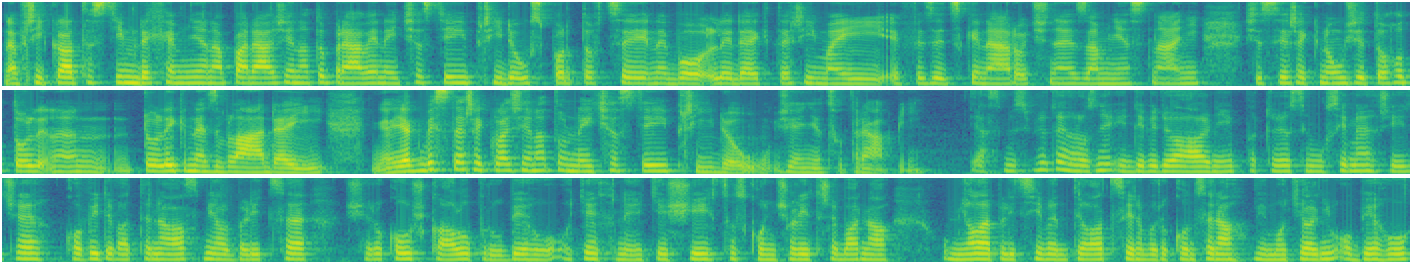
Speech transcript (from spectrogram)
Například s tím dechem mě napadá, že na to právě nejčastěji přijdou sportovci nebo lidé, kteří mají i fyzicky náročné zaměstnání, že si řeknou, že toho tolik nezvládají. Jak byste řekla, že na to nejčastěji přijdou, že něco trápí? Já si myslím, že to je hrozně individuální, protože si musíme říct, že COVID-19 měl velice širokou škálu průběhu. O těch nejtěžších, co skončili třeba na umělé plicní ventilaci nebo dokonce na mimotělním oběhu,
